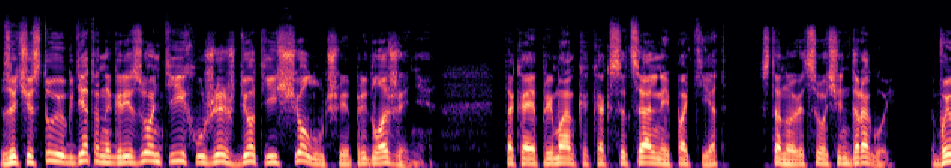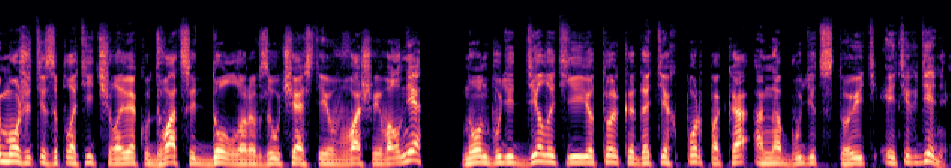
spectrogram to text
Зачастую где-то на горизонте их уже ждет еще лучшее предложение – такая приманка, как социальный пакет, становится очень дорогой. Вы можете заплатить человеку 20 долларов за участие в вашей волне, но он будет делать ее только до тех пор, пока она будет стоить этих денег.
